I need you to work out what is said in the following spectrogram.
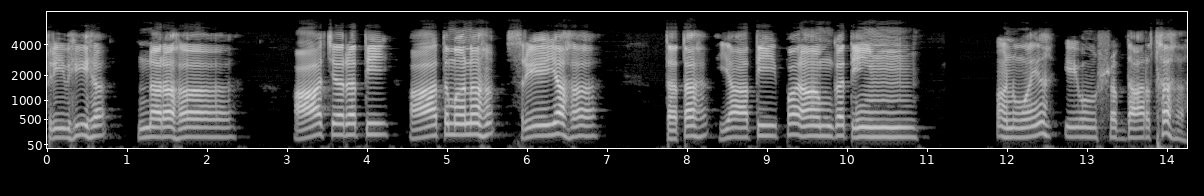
त्रिभिः नरः। आचरति आत्मनः श्रेयः ततः याति परां गतिम्। अन्वय एवं शब्दार्थः।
